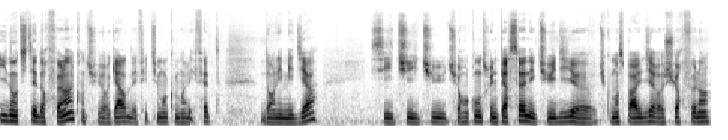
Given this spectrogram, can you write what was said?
identité d'orphelin, quand tu regardes effectivement comment elle est faite dans les médias, si tu, tu, tu rencontres une personne et que tu lui dis, euh, tu commences par lui dire je suis orphelin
